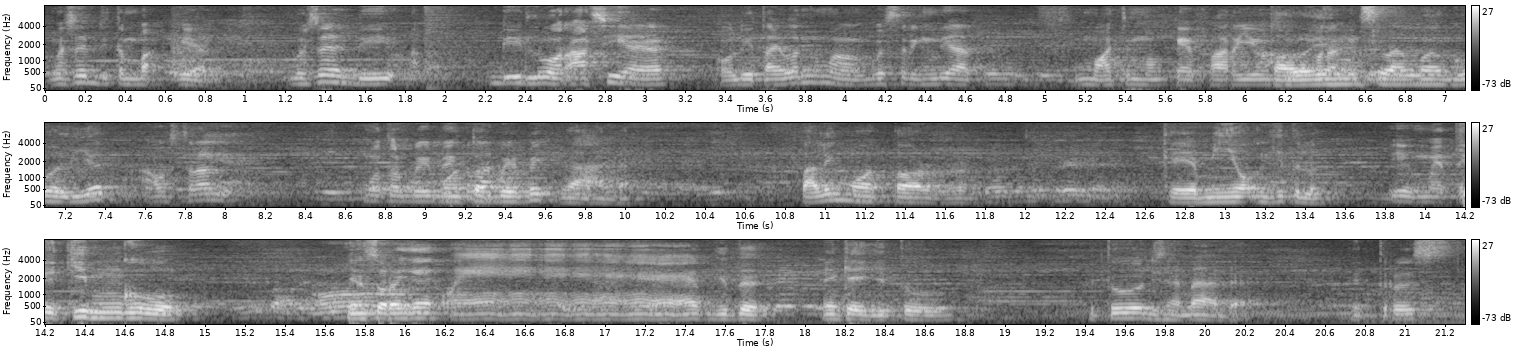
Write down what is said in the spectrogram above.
Maksudnya di tempat ya maksudnya di di luar Asia ya. Kalau di Thailand mah gue sering lihat macam kayak Vario kalau yang gitu. selama gue lihat Australia motor bebek motor lah. bebek nggak ada. Paling motor kayak Mio gitu loh. Metik. kayak Kimco. Oh. yang suaranya kayak gitu yang kayak gitu. Itu di sana ada. Ya, terus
